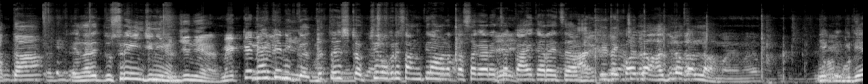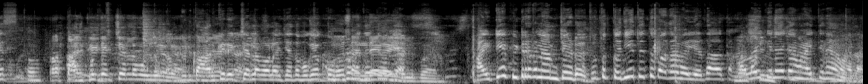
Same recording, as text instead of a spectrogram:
आता येणारे दुसरे इंजिनियर इंजिनियर मेकॅनिक मेकॅनिकल तर ते स्ट्रक्चर वगैरे सांगतील आम्हाला कसं करायचं काय करायचं. आर्किटेक्चरला आजूला कॉलला आर्किटेक्चरला बोलूया आर्किटेक्चरला बोलायचे आता बघूया कोण. आयटीआय फिटर पण. आमच्याकडे. तो तर कधी येतो तो बघायला पाहिजे. आता आलाय की नाही काय माहिती नाही आम्हाला.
